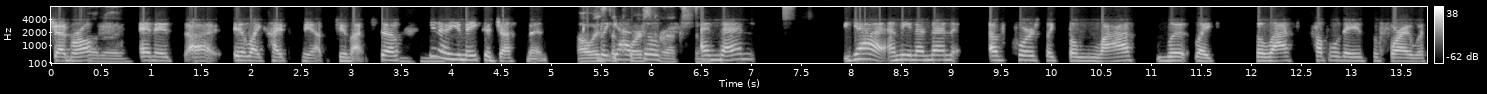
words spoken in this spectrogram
general totally. and it's uh it like hypes me up too much so mm-hmm. you know you make adjustments always but the yeah, course so, correction and then yeah i mean and then of course like the last li- like the last couple days before i was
